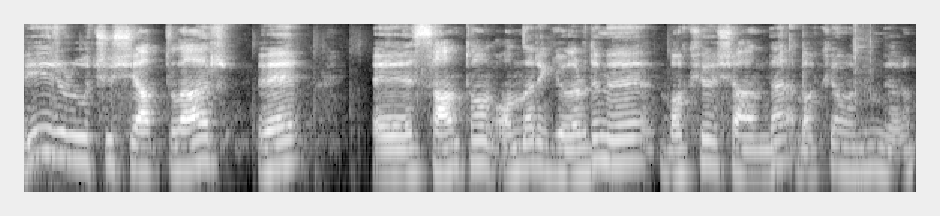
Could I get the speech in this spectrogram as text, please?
Bir uçuş yaptılar ve e, Santon onları gördü mü? Bakıyor şu anda. Bakıyor mu bilmiyorum.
